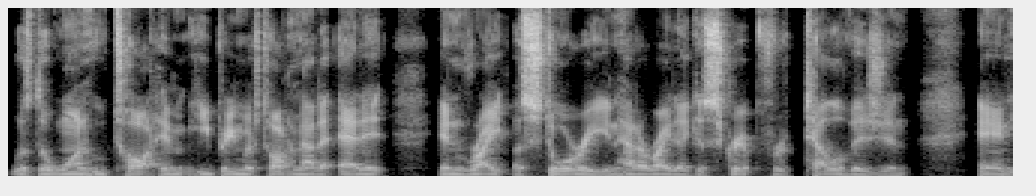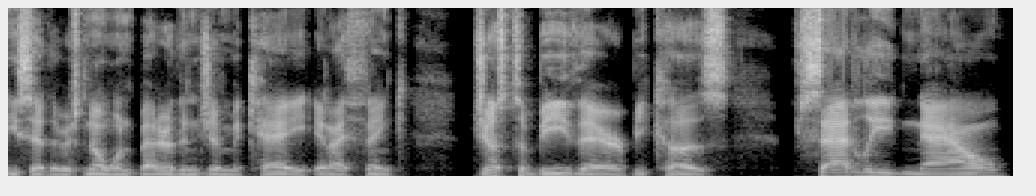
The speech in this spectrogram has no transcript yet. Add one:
was the one who taught him, he pretty much taught him how to edit and write a story and how to write like a script for television. And he said there was no one better than Jim McKay. And I think just to be there because sadly now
